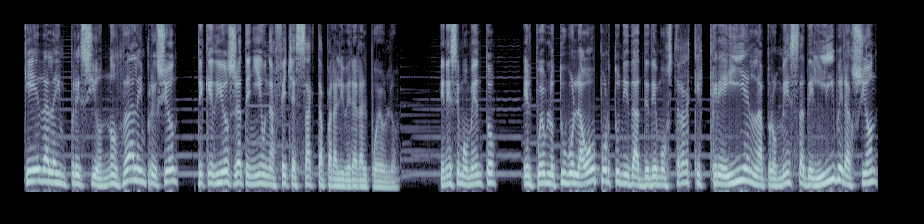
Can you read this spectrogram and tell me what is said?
queda la impresión, nos da la impresión de que Dios ya tenía una fecha exacta para liberar al pueblo. En ese momento, el pueblo tuvo la oportunidad de demostrar que creía en la promesa de liberación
